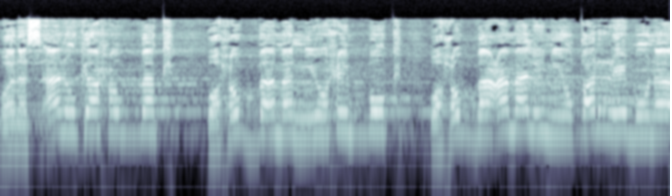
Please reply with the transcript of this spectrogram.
ونسألك حبك وحب من يحبك وحب عمل يقربنا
